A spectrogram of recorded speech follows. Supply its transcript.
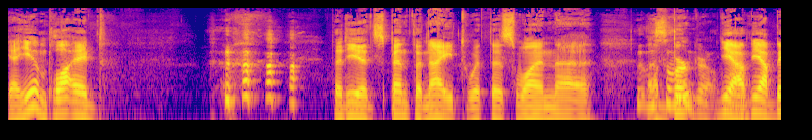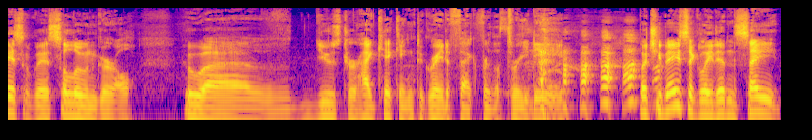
Yeah, he implied that he had spent the night with this one uh, a saloon bur- girl. Yeah, yeah, basically a saloon girl who uh, used her high kicking to great effect for the 3D. but she basically didn't say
